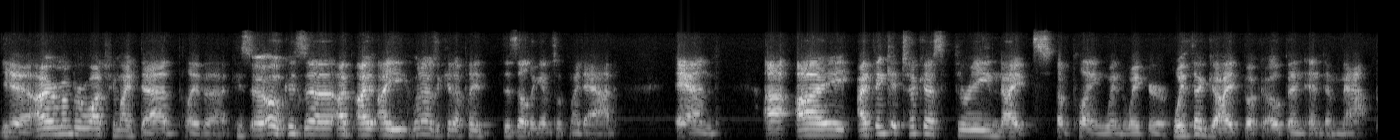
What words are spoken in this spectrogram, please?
Yeah, I remember watching my dad play that. Cause oh, cause uh, I, I, I when I was a kid, I played the Zelda games with my dad, and uh, I I think it took us three nights of playing Wind Waker with a guidebook open and a map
